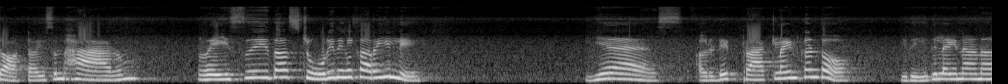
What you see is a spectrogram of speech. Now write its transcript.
ടോട്ടോയ്സും ഹാറും റേസ് ചെയ്ത സ്റ്റോറി നിങ്ങൾക്ക് അറിയില്ലേ യെസ് അവരുടെ ട്രാക്ക് ലൈൻ കണ്ടോ? ഇത് ഏത് ലൈനാണ്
